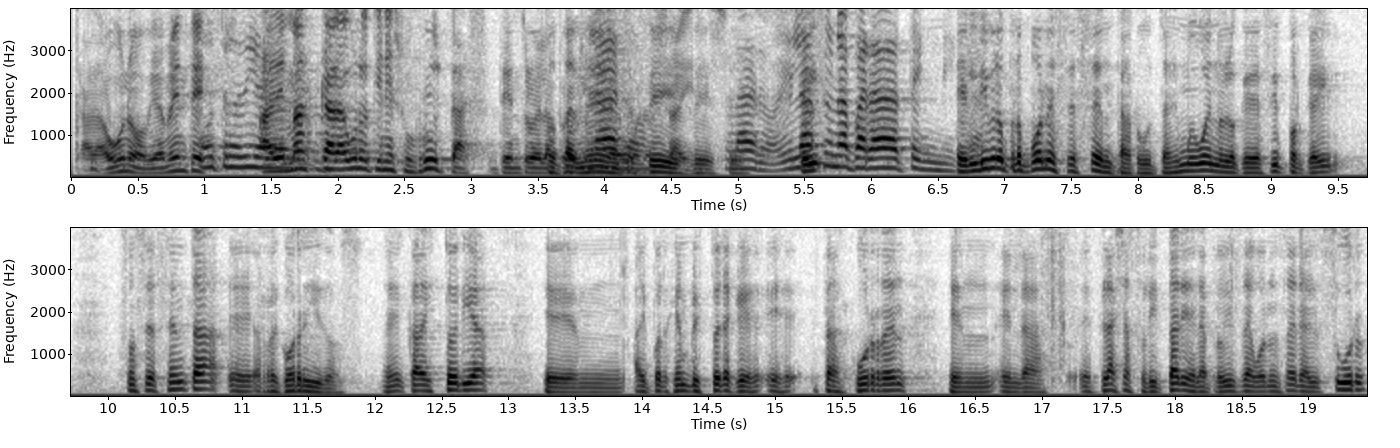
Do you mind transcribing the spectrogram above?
cada uno obviamente. Otro día Además, de- cada uno tiene sus rutas dentro de la Totalmente, provincia de Claro. Buenos sí, Aires. sí, sí. Claro, él El- hace una parada técnica. El libro propone 60 rutas, es muy bueno lo que decís porque ahí son 60 eh, recorridos. ¿eh? Cada historia, eh, hay por ejemplo historias que eh, transcurren en, en las playas solitarias de la provincia de Buenos Aires al sur.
